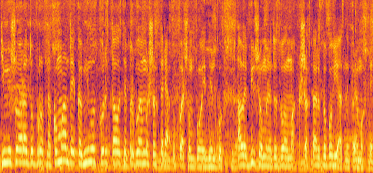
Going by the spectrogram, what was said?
Тім Шуара добротна команда, яка вміло скористалася проблемами Шахтаря у першому поєдинку. Але більшого ми не дозволимо. Шахтар зобов'язаний перемогти.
